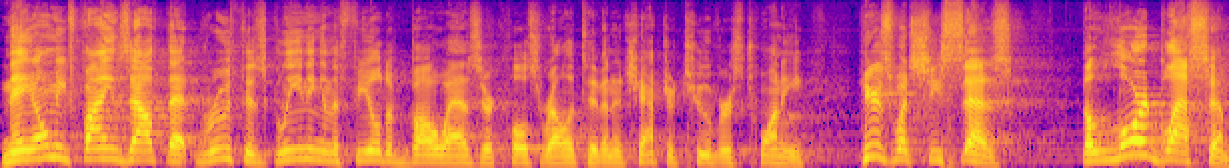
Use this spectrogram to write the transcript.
Naomi finds out that Ruth is gleaning in the field of Boaz, their close relative, and in chapter 2, verse 20, here's what she says The Lord bless him.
